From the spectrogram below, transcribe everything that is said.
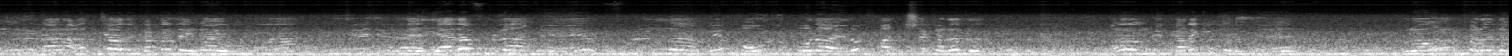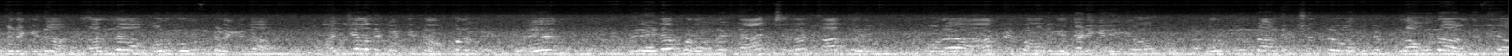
மூணு நாலு அஞ்சாவது கட்டத்தில் என்ன ஆயிருக்குன்னா இந்த இலை ஃபுல்லாமே ஃபுல்லாமே பவுடர் போட ஆயிரும். பச்சை கலர் இருக்கும். ஆனால் நமக்கு கிடைக்கும் பொழுது ப்ரௌன் கலரில் கிடைக்குதா? நல்லா ஒரு முருன்னு கிடைக்குதா? அஞ்சாவது கட்டுக்கு அப்புறமேட்டு இதில் என்ன பண்ணுவாங்கன்னா நேச்சுரலாக காற்று அடிக்கும் ஒரு ஆப்பிள் பழம் நீங்கள் கடிக்கிறீங்க. ஒரு மூணு நாலு நிமிஷத்தில் வந்துட்டு ப்ரௌன் ஆகுது இல்லையா?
